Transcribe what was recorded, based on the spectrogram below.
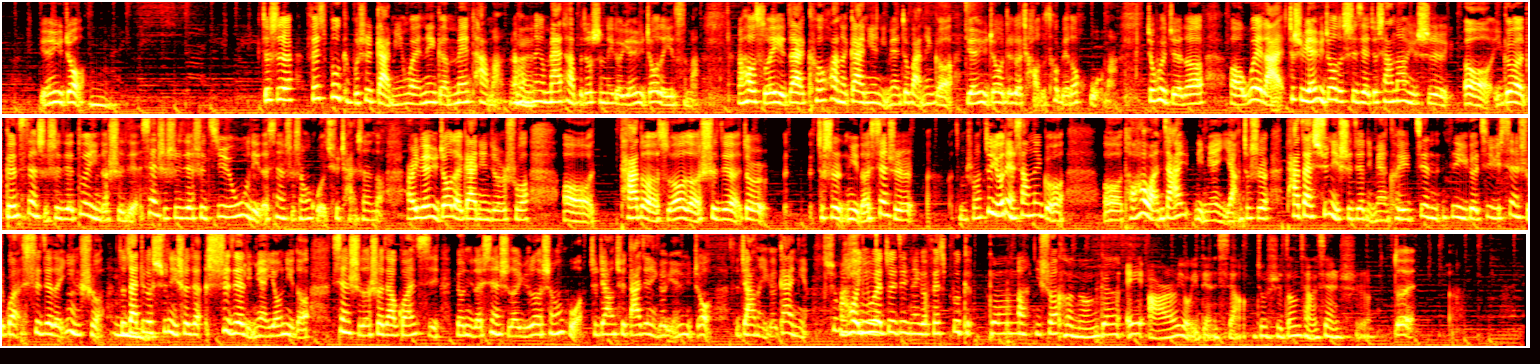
元宇宙，嗯。就是 Facebook 不是改名为那个 Meta 嘛，然后那个 Meta 不就是那个元宇宙的意思嘛，然后所以在科幻的概念里面就把那个元宇宙这个炒得特别的火嘛，就会觉得呃未来就是元宇宙的世界就相当于是呃一个跟现实世界对应的世界，现实世界是基于物理的现实生活去产生的，而元宇宙的概念就是说，呃它的所有的世界就是就是你的现实怎么说，就有点像那个。呃，头号玩家里面一样，就是他在虚拟世界里面可以建立一个基于现实观世界的映射，就在这个虚拟世界世界里面有你的现实的社交关系，有你的现实的娱乐生活，就这样去搭建一个元宇宙，就这样的一个概念。然后因为最近那个 Facebook 跟啊，你说可能跟 AR 有一点像，就是增强现实。对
